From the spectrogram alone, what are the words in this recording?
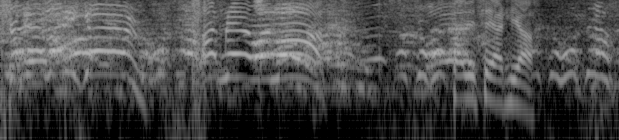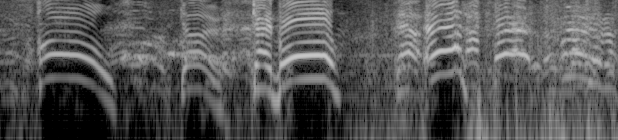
Straight let it go! Up now, one last. Let's play this out here. Hold! Go! Go, ball! Out! Up!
